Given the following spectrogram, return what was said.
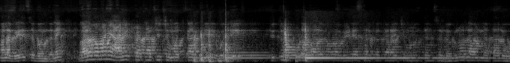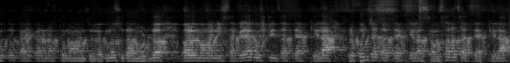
मला वेळेचं बंद नाही. बाळूमामाने अनेक प्रकारचे चमत्कार केले होते. तिथून पुढे बाळूमामा वेड्यासारखं करायचे. म्हणून लग्न लावण्यात आलं होतं. काय कारणास्तव मामांचं लग्न सुद्धा मोडलं? बाळूमामांनी सगळ्या गोष्टींचा त्याग केला प्रपंचाचा त्याग केला संसाराचा त्याग केला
